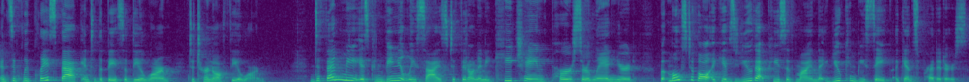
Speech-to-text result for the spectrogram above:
And simply place back into the base of the alarm to turn off the alarm. DefendMe is conveniently sized to fit on any keychain, purse, or lanyard, but most of all, it gives you that peace of mind that you can be safe against predators.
